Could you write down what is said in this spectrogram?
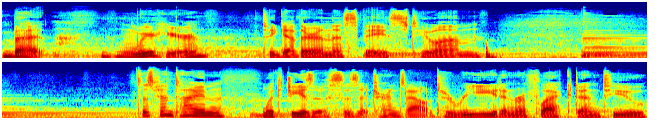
but we're here together in this space to um to spend time with Jesus as it turns out to read and reflect and to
